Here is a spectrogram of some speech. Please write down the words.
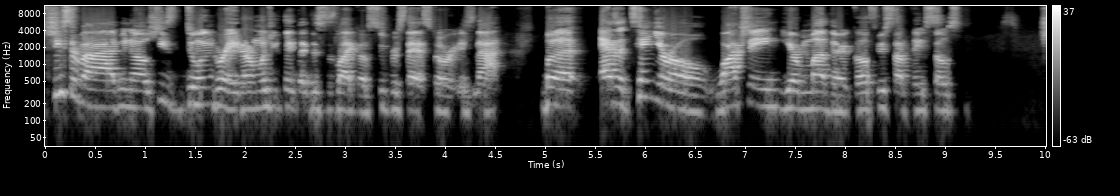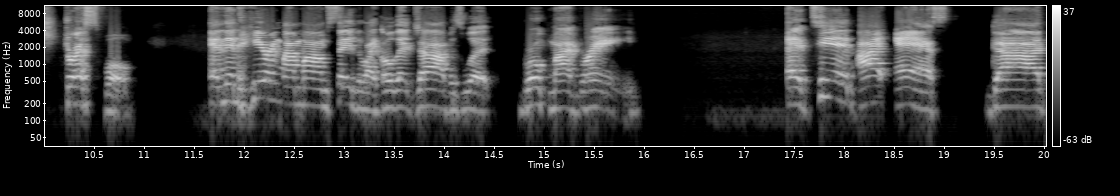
she survived, you know, she's doing great. I don't want you to think that this is like a super sad story. It's not. But as a 10 year old, watching your mother go through something so stressful, and then hearing my mom say that, like, oh, that job is what broke my brain. At 10, I asked God,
